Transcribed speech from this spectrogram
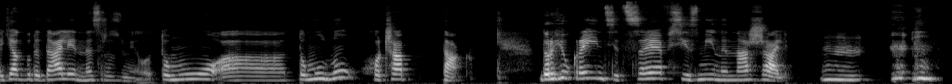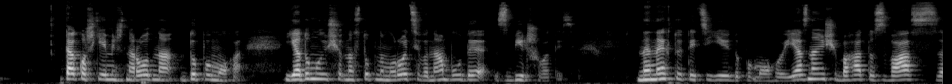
як буде далі, не зрозуміло. Тому, тому ну, хоча б так. Дорогі українці, це всі зміни, на жаль. Також є міжнародна допомога. Я думаю, що в наступному році вона буде збільшуватись. Не нехтуйте цією допомогою. Я знаю, що багато з вас е,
